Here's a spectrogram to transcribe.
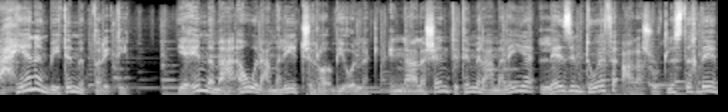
أحيانا بيتم بطريقتين. يا إما مع أول عملية شراء بيقولك إن علشان تتم العملية لازم توافق على شروط الاستخدام.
